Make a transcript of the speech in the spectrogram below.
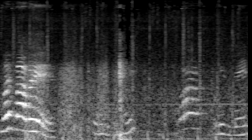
What Bobby? This daddy.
